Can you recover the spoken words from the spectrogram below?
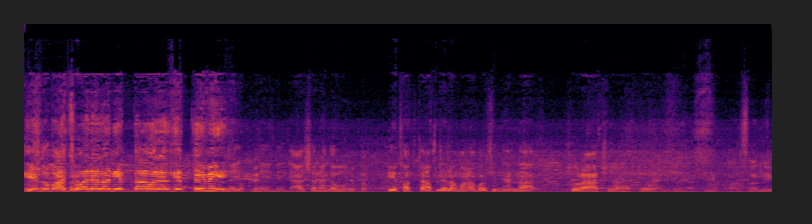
एक पाच वाल्याला आणि एक दहा वाल्याला देत नाही मी नाही नाही नाही नाही, असं नका म्हणू हे फक्त आपल्याला मनापासून त्यांना सोळा असं हा, ठेवा. नाही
